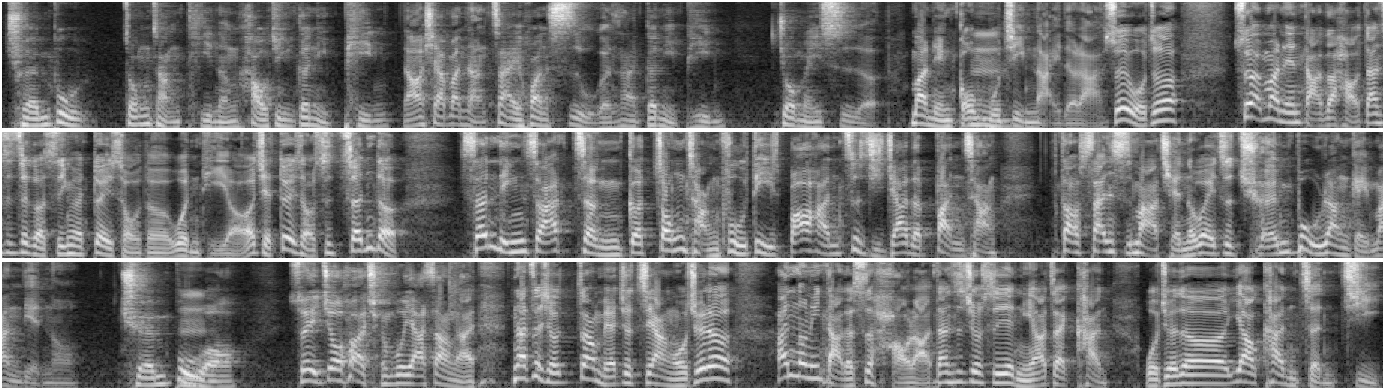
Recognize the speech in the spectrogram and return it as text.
全部中场体能耗尽跟你拼，然后下半场再换四五个人上来跟你拼。就没事了，曼联攻不进来的啦，所以我说，虽然曼联打得好，但是这个是因为对手的问题哦，而且对手是真的森林杀整个中场腹地，包含自己家的半场到三十码前的位置，全部让给曼联哦，全部哦，所以就话全部压上来。那这球这场比赛就这样，我觉得安东尼打的是好啦，但是就是你要再看，我觉得要看整季，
